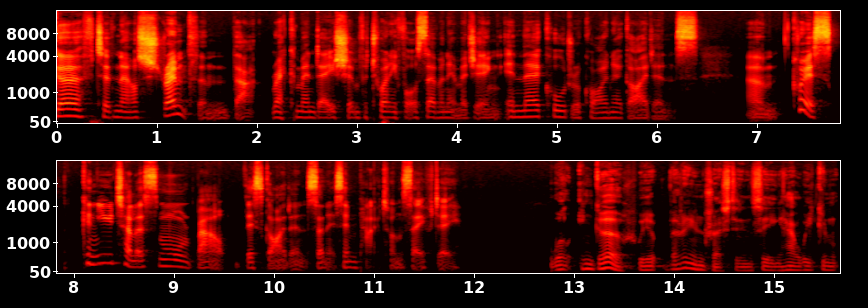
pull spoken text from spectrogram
GIRFT have now strengthened that recommendation for 24 7 imaging in their Cauda equina guidance. Um, Chris, can you tell us more about this guidance and its impact on safety? Well, in GIRFT, we are very interested in seeing how we can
